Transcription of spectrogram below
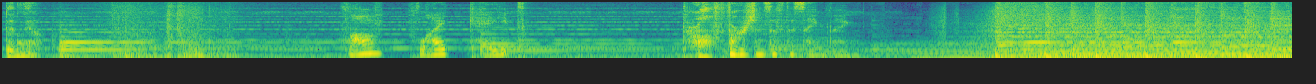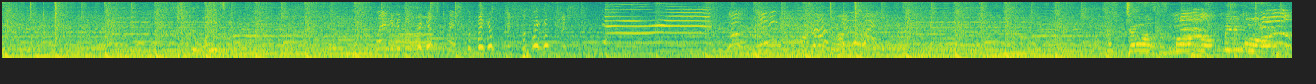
Didn't you? Love, like, Kate. They're all versions of the same thing. Lady, get the biggest fish, the biggest fish, the biggest fish. Yes! Go, Dee! Come on, get away! Jealous because mom loved me more!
